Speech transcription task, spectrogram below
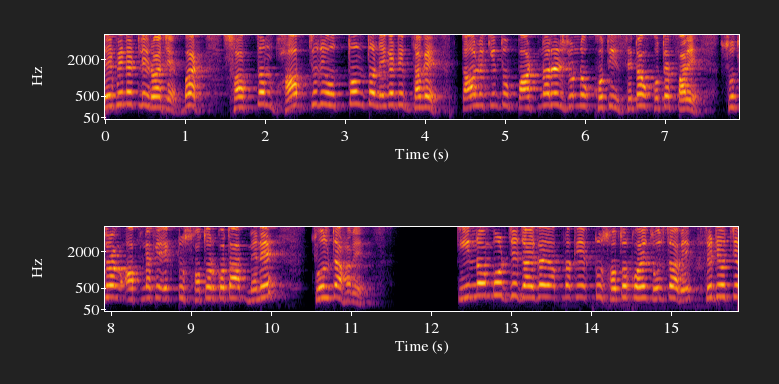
ডেফিনেটলি রয়েছে। বাট সপ্তম ভাব যদি অত্যন্ত নেগেটিভ থাকে, তাহলে কিন্তু পার্টনারের জন্য ক্ষতি সেটাও হতে পারে। সুতরাং আপনাকে একটু সতর্কতা মেনে চলতে হবে। তিন নম্বর যে জায়গায় আপনাকে একটু সতর্ক হয়ে চলতে হবে, সেটি হচ্ছে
